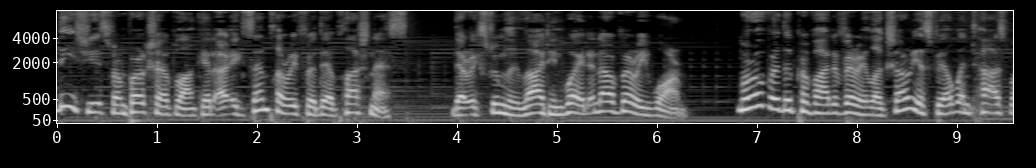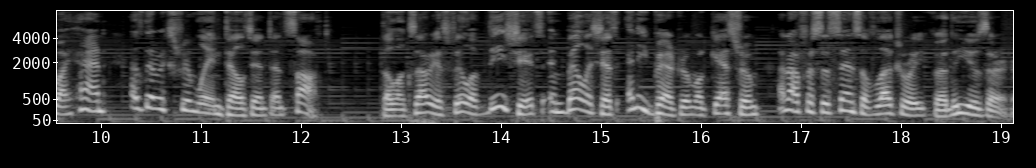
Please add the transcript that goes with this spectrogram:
These sheets from Berkshire Blanket are exemplary for their plushness. They are extremely light in weight and are very warm. Moreover, they provide a very luxurious feel when tossed by hand as they are extremely indulgent and soft. The luxurious feel of these sheets embellishes any bedroom or guest room and offers a sense of luxury for the user.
